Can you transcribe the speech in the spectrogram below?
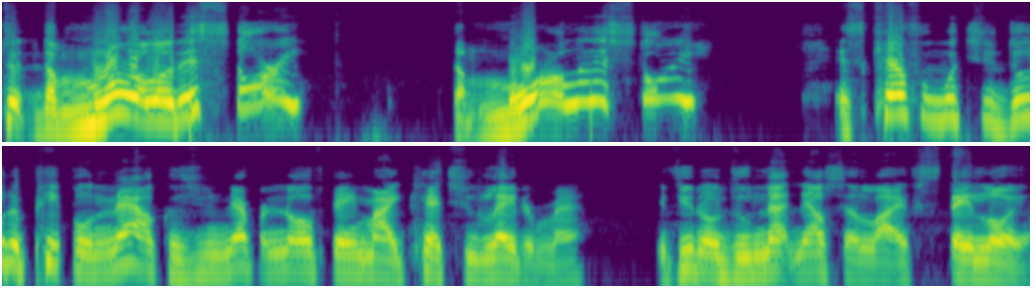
the, the moral of this story, the moral of this story is careful what you do to people now because you never know if they might catch you later, man. If you don't do nothing else in life, stay loyal.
